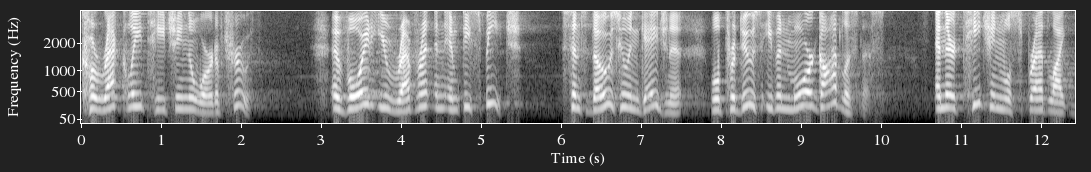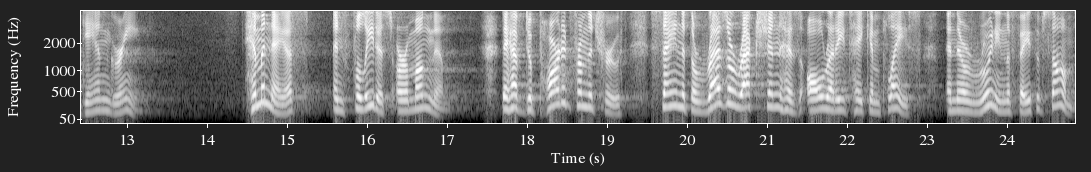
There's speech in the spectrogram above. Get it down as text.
correctly teaching the word of truth. Avoid irreverent and empty speech, since those who engage in it will produce even more godlessness, and their teaching will spread like gangrene. Hymenaeus and Philetus are among them. They have departed from the truth, saying that the resurrection has already taken place, and they're ruining the faith of some.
